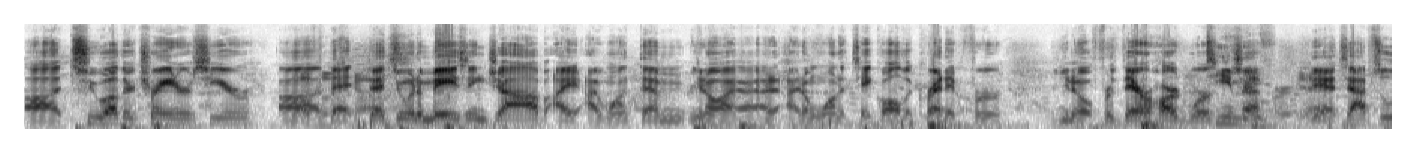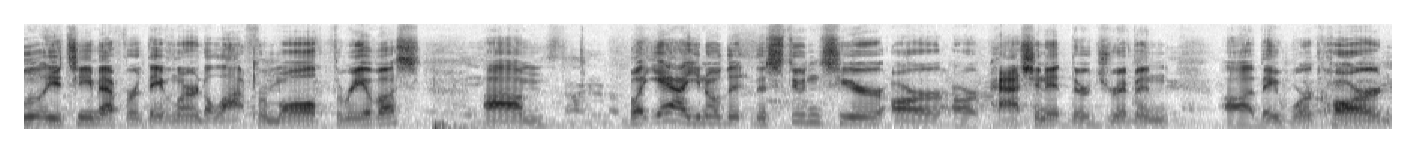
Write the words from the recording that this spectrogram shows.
uh, two other trainers here uh, that, guys. that do an amazing job. I, I want them, you know, I, I- don't want to take all the credit for, you know, for their hard work. Team too. effort, yeah. it's absolutely a team effort. They've learned a lot from all three of us. Um, but yeah, you know, the, the students here are, are passionate, they're driven, uh, they work hard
